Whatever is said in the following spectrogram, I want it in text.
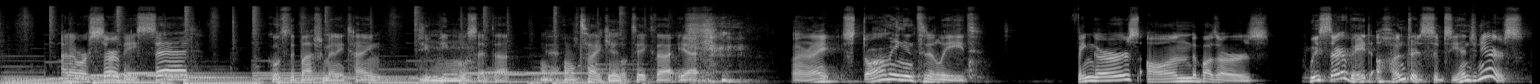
And our survey said, go to the bathroom anytime. Two hmm. people said that. I'll, Yeah. I'll take it. We'll take that, yeah. All right, storming into the lead. Fingers on the buzzers. We surveyed 100 CIBSE engineers.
